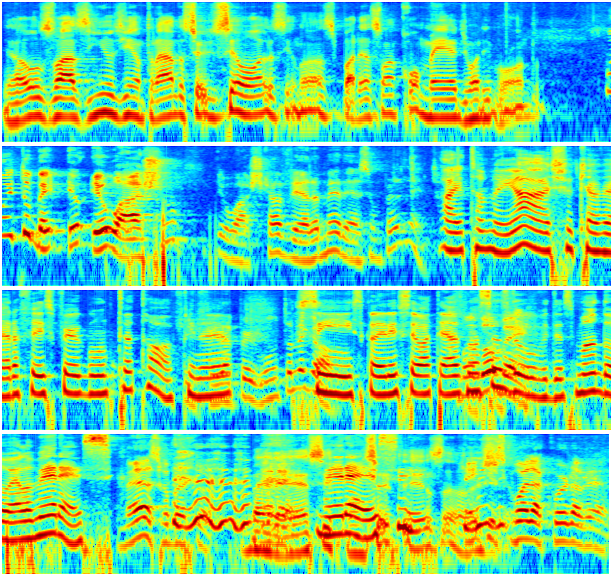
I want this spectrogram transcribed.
E os vasinhos de entrada, você olha assim, nossa, parece uma colmeia de maribondo. Muito bem. Eu, eu acho eu acho que a Vera merece um presente. Ah, eu também acho que a Vera fez pergunta top, fez né? Fez a pergunta legal. Sim, esclareceu até as Mandou nossas bem. dúvidas. Mandou, ela merece. Merece, Roberto? merece, merece, com certeza. Quem que escolhe a cor da Vera?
